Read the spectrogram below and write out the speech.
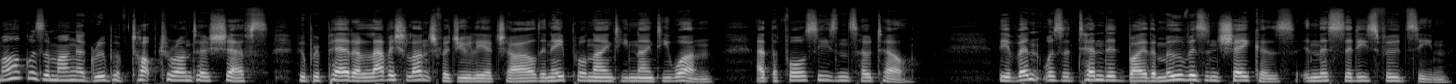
Mark was among a group of top Toronto chefs who prepared a lavish lunch for Julia Child in April 1991 at the Four Seasons Hotel. The event was attended by the movers and shakers in this city's food scene.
